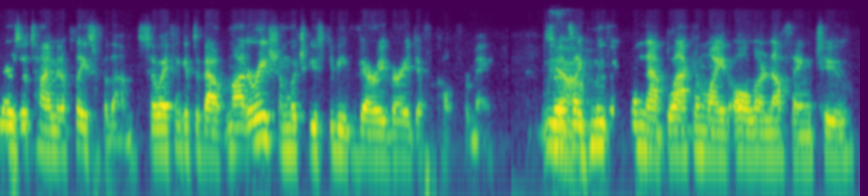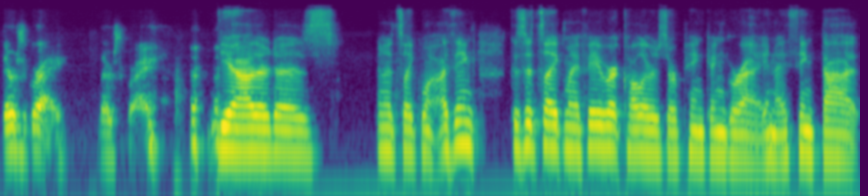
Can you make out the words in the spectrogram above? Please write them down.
there's a time and a place for them. So I think it's about moderation, which used to be very, very difficult for me. So yeah. it's like moving from that black and white all or nothing to there's gray. There's gray. yeah, there does. And it's like, well, I think because it's like my favorite colors are pink and gray. And I think that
